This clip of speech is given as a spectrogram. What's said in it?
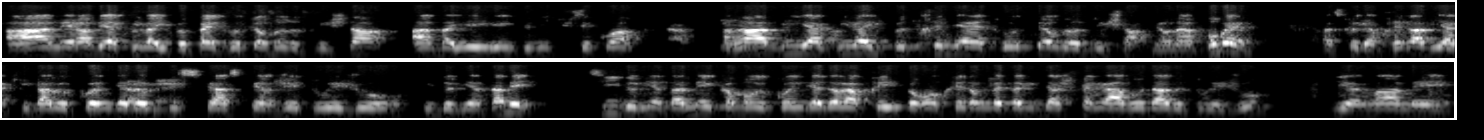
Ah, mais Rabbi Akiva, il ne peut pas être l'auteur de notre Mishnah. Ah, Baye, il vient, il te dit, tu sais quoi? Rabbi Akiva, il peut très bien être l'auteur de notre Mishnah. Mais on a un problème. Parce que d'après Rabbi Akiva, le Kohen Gadol qui se fait asperger tous les jours, il devient tamé. S'il devient tamé, comment le Kohen Gadol, après, il peut rentrer dans le Betalidash faire la avoda de tous les jours? Dire, mais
